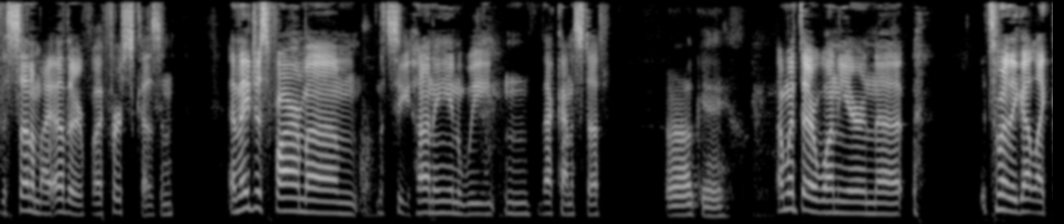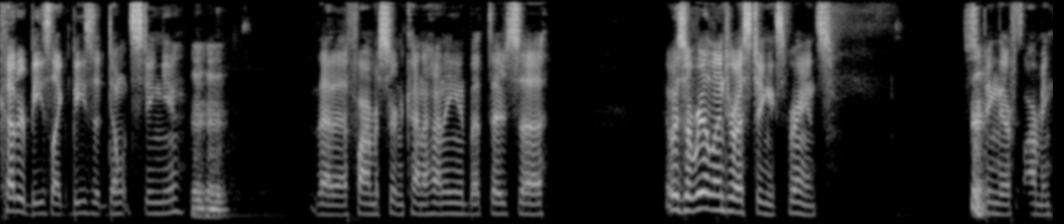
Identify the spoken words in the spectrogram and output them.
the son of my other my first cousin, and they just farm um let's see honey and wheat and that kind of stuff. Oh, okay. I went there one year and uh, it's where they got like cutter bees, like bees that don't sting you, hmm that uh, farm a certain kind of honey. But there's uh, it was a real interesting experience. Just Hmm. there farming.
